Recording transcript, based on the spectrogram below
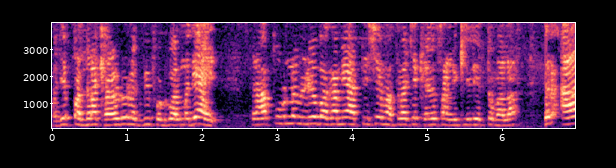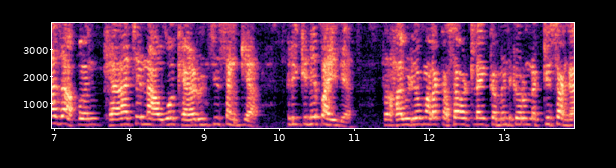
म्हणजे पंधरा खेळाडू रग्बी फुटबॉलमध्ये आहेत. तर हा पूर्ण व्हिडिओ बघा. मी अतिशय महत्त्वाचे खेळ सांगितलेले आहेत तुम्हाला. तर आज आपण खेळाचे नाव व खेळाडूंची संख्या ट्रिकने पाहिल्या तर हा व्हिडिओ मला कसा वाटला एक कमेंट करून नक्की सांगा.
